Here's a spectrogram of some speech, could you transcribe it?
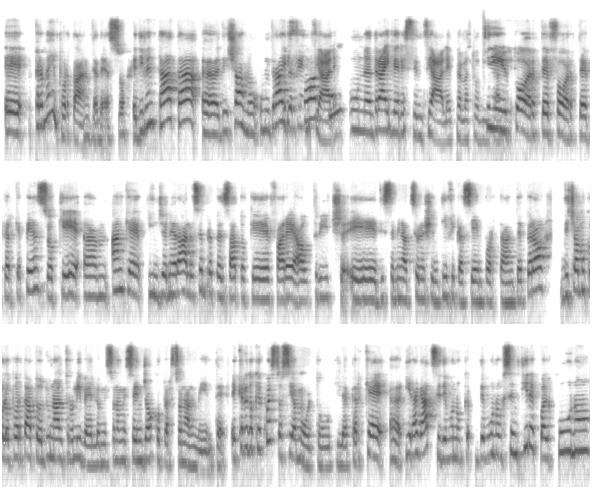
è, per me è importante adesso. È diventata, eh, diciamo, un driver essenziale, forte. un driver essenziale per la tua vita. Sì, forte, forte, perché penso che um, anche in generale ho sempre pensato che fare outreach e disseminazione scientifica sia importante, però diciamo che l'ho portato ad un altro livello, mi sono messa in gioco personalmente e credo che questo sia molto utile utile perché eh, i ragazzi devono, devono, sentire qualcuno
